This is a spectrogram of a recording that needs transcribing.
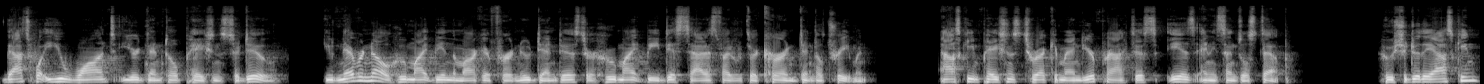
that's what you want your dental patients to do. You never know who might be in the market for a new dentist or who might be dissatisfied with their current dental treatment. Asking patients to recommend your practice is an essential step. Who should do the asking?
